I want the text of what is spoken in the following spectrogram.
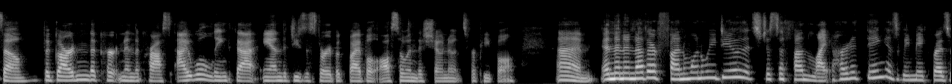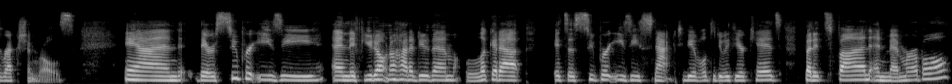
So the garden, the curtain, and the cross. I will link that and the Jesus Storybook Bible also in the show notes for people. Um, and then another fun one we do that's just a fun, lighthearted thing is we make resurrection rolls. And they're super easy. And if you don't know how to do them, look it up. It's a super easy snack to be able to do with your kids, but it's fun and memorable.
